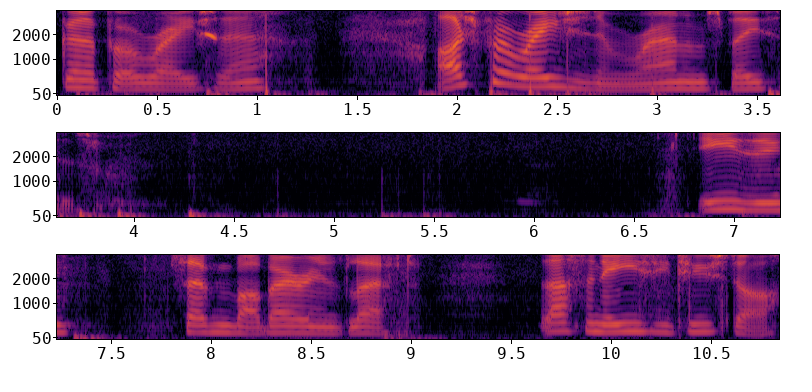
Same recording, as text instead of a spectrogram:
Gonna put a rage there. I'll just put rages in random spaces. Easy. Seven barbarians left. That's an easy two star.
